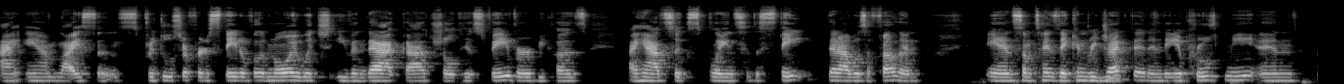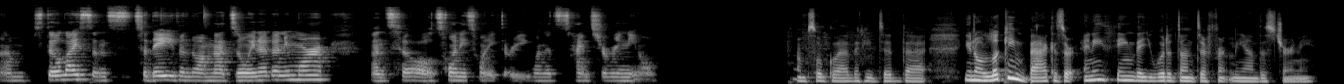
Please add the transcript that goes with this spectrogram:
I am licensed producer for the state of Illinois, which even that God showed his favor because I had to explain to the state that I was a felon. And sometimes they can mm-hmm. reject it, and they approved me, and I'm still licensed today, even though I'm not doing it anymore until 2023 when it's time to renew. I'm so glad that he did that. You know, looking back, is there anything that you would have done differently on this journey?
